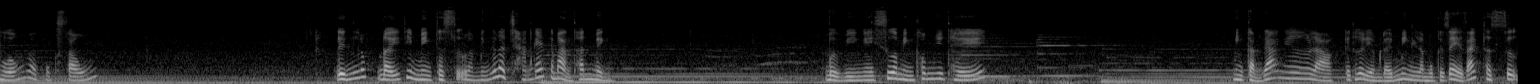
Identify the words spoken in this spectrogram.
hướng vào cuộc sống. Đến lúc đấy thì mình thật sự là mình rất là chán ghét cái bản thân mình. Bởi vì ngày xưa mình không như thế. Mình cảm giác như là cái thời điểm đấy mình là một cái rẻ rách thật sự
